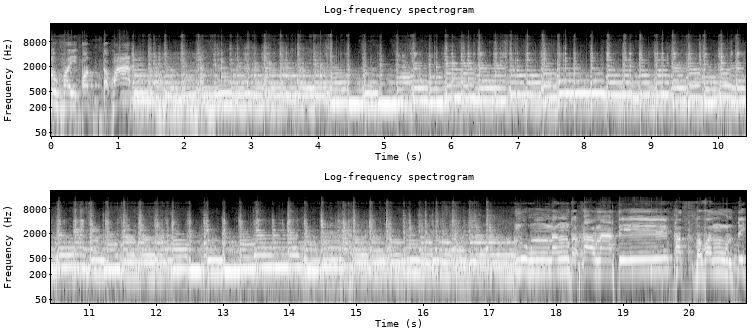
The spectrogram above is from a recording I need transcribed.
នុស្សឲ្យអត់តបាតមនុ ផឹកស្វឹងបន្តិច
